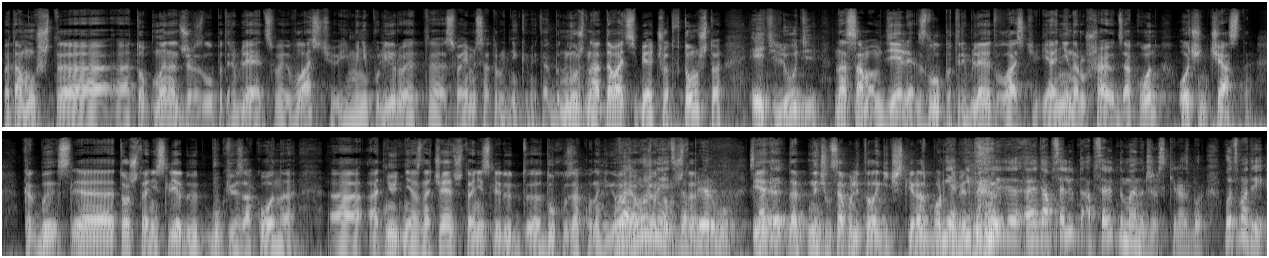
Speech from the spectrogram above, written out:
потому что э, топ-менеджер злоупотребляет своей властью и манипулирует э, своими сотрудниками. Как бы нужно отдавать себе отчет в том, что эти люди на самом деле злоупотребляют властью, и они нарушают закон очень часто. Как бы э, то, что они следуют букве закона, э, отнюдь не означает, что они следуют э, духу закона, не говоря Вань, уже о том, что прерву? И, Смотри. э, начался политологический разбор. Нет, не это абсолютно, абсолютно менеджерский разбор. Вот смотри,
